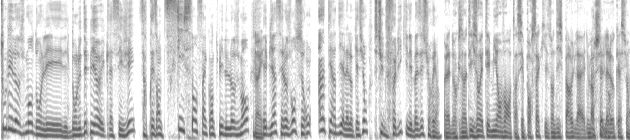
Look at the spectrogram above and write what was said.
tous les logements dont, les, dont le DPE est classé G, ça représente 650 000 logements, Oui. eh bien ces logements seront interdits à la location. C'est une folie qui n'est basée sur rien. Voilà, donc ils ont été, ils ont été mis en vente. hein. C'est pour ça qu'ils ont disparu de la- du marché de la location.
